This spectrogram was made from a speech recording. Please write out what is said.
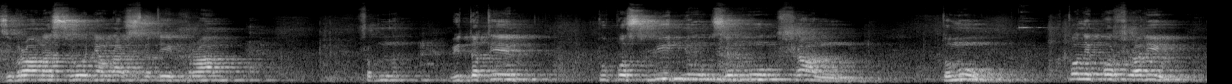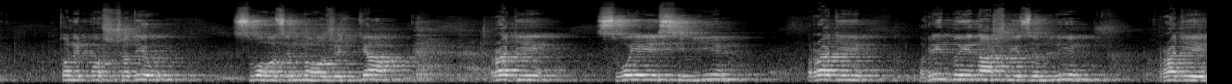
Зібрав нас сьогодні в наш святий храм, щоб віддати ту послідню земну шану. Тому, хто не пожалів, хто не пощадив свого земного життя раді своєї сім'ї, раді рідної нашої землі, раді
